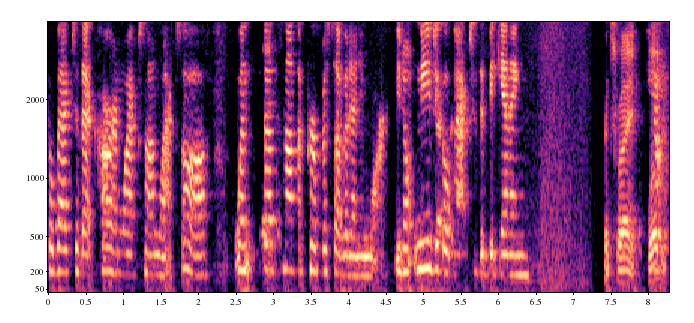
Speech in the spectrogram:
go back to that car and wax on, wax off. When that's not the purpose of it anymore. You don't need to go back to the beginning. That's right. What,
